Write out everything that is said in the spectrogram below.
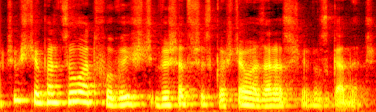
Oczywiście bardzo łatwo wyjść, wyszedłszy z kościoła, zaraz się rozgadać.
